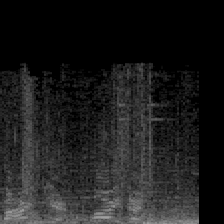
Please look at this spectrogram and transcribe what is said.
Behind you! Poison!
